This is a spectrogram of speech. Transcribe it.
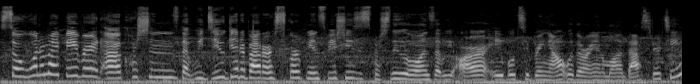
So one of my favorite uh, questions that we do get about our scorpion species, especially the ones that we are able to bring out with our animal ambassador team,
